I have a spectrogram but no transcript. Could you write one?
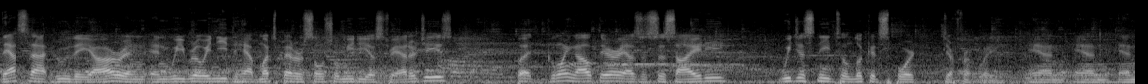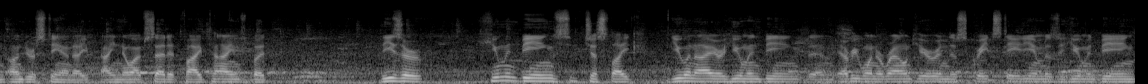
that's not who they are. And, and we really need to have much better social media strategies. But going out there as a society we just need to look at sport differently and and and understand. I, I know I've said it five times but these are human beings just like you and I are human beings, and everyone around here in this great stadium is a human being,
